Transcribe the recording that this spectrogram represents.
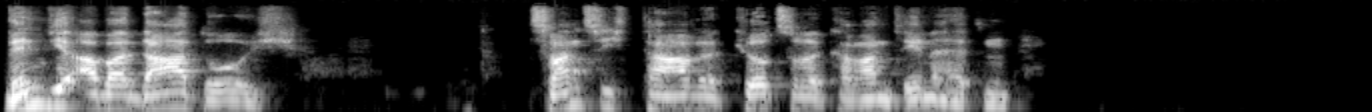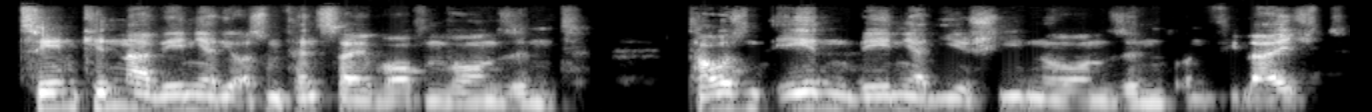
Wenn wir aber dadurch 20 Tage kürzere Quarantäne hätten, zehn Kinder weniger, die aus dem Fenster geworfen worden sind, tausend Ehen weniger, die geschieden worden sind und vielleicht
